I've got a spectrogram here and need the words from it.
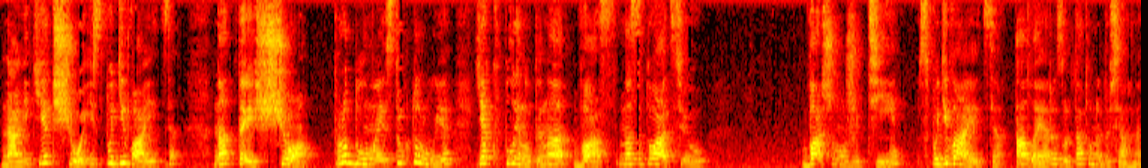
навіть якщо і сподівається на те, що продумає, структурує, як вплинути на вас, на ситуацію в вашому житті, сподівається, але результату не досягне.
